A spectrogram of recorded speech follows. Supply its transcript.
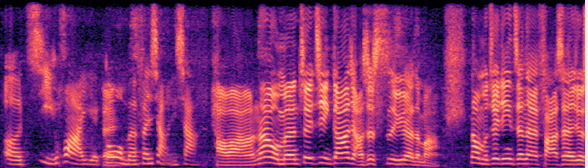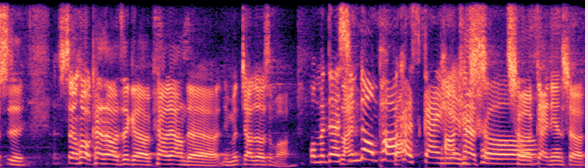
呃计划，也跟我们分享一下。好啊，那我们最近刚刚讲是四月的嘛，那我们最近正在发生的就是身后看到这个漂亮的，你们叫做什么？我们的行动 Podcast 概念车，车概念车。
